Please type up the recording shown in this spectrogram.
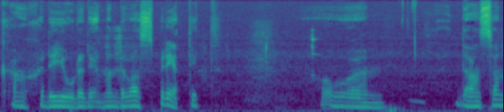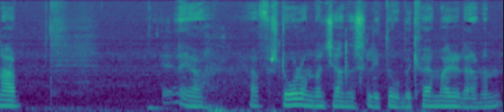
kanske det gjorde det, men det var spretigt. Och um, dansarna, ja, jag förstår om de känner sig lite obekväma i det där, men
